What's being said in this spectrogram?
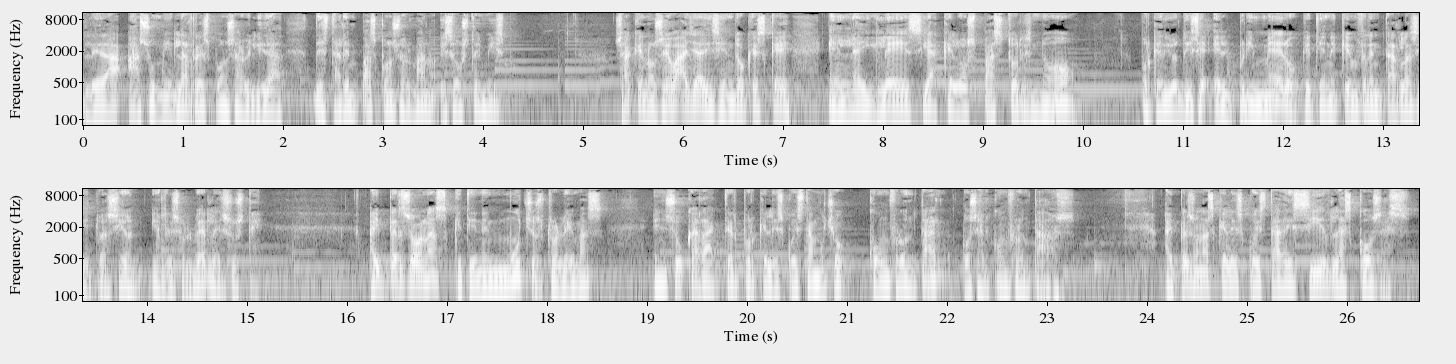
le da a asumir la responsabilidad de estar en paz con su hermano es a usted mismo. O sea, que no se vaya diciendo que es que en la iglesia, que los pastores, no. Porque Dios dice, el primero que tiene que enfrentar la situación y resolverla es usted. Hay personas que tienen muchos problemas en su carácter porque les cuesta mucho confrontar o ser confrontados. Hay personas que les cuesta decir las cosas.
